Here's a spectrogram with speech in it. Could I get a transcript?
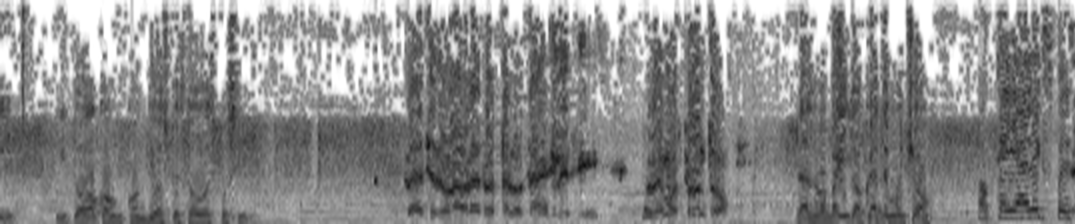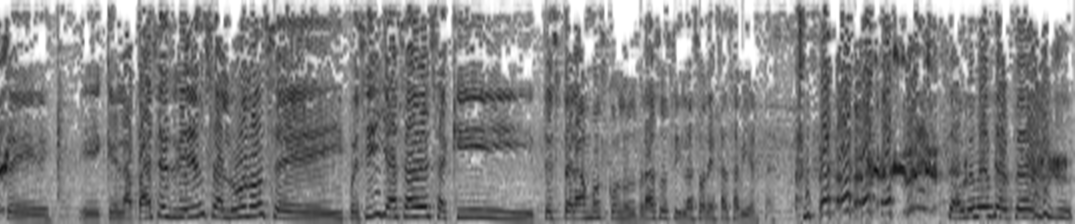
y, y todo con, con Dios, pues todo es posible. gracias un abrazo hasta Los Ángeles y nos vemos pronto Gracias, papayito, cuídate mucho. Ok, Alex, pues eh, eh, que la pases bien, saludos eh, y pues sí, ya sabes, aquí te esperamos con los brazos y las orejas abiertas. saludos a todos,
